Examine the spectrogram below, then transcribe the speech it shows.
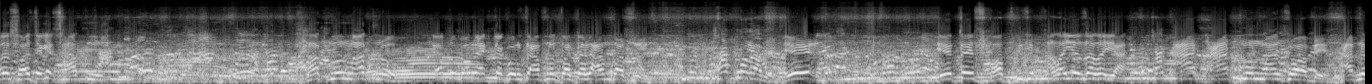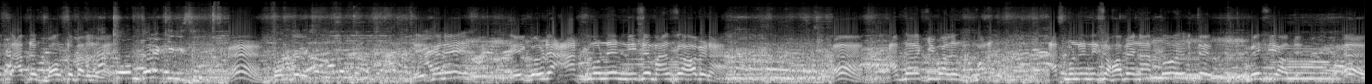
সাড়ে ছয় থেকে সাত মন। সাত মন মাত্র। এত বড় একটা গরুতে আপনার তো একটা আন্দাজ নাই। এতে সব কিছু ফালাইয়া জ্বালাইয়া আট আট মন মাংস হবে। আপনি আপনি বলতে পারেন না। হ্যাঁ। এইখানে এই গরুটা আট মনের নিচে মাংস হবে না। হ্যাঁ আপনারা কি বলেন? আট মনের নিচে হবে না তো? বেশি হবে। হ্যাঁ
